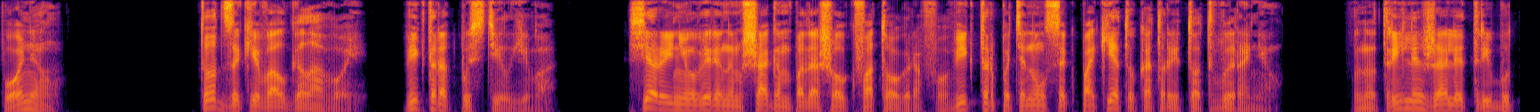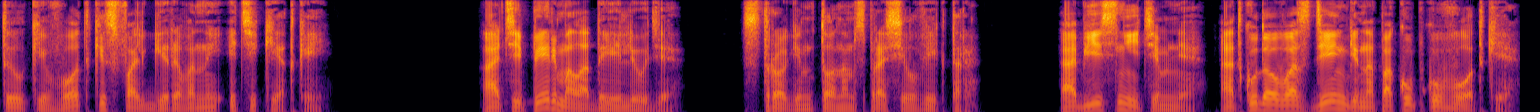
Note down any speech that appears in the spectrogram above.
Понял? Тот закивал головой. Виктор отпустил его. Серый неуверенным шагом подошел к фотографу. Виктор потянулся к пакету, который тот выронил. Внутри лежали три бутылки водки с фольгированной этикеткой. «А теперь, молодые люди», — строгим тоном спросил Виктор, «объясните мне, откуда у вас деньги на покупку водки?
